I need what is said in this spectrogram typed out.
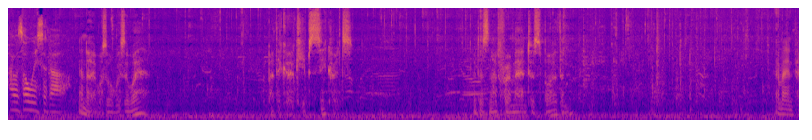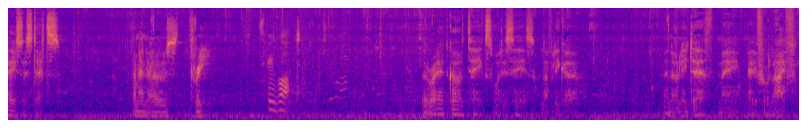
I was always a girl. And I was always aware. But the girl keeps secrets. It is not for a man to spoil them. A man pays his debts. A man owes three. Three what? The Red God takes what is his, lovely girl. And only death may pay for life.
